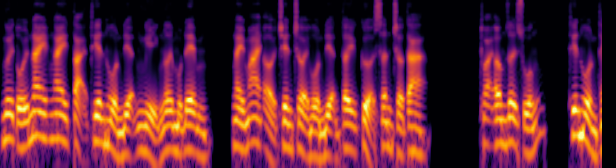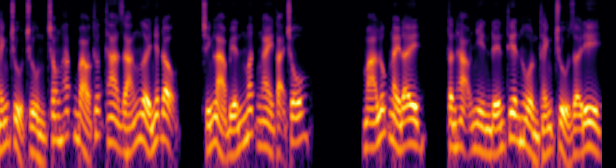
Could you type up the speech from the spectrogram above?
ngươi tối nay ngay tại thiên hồn điện nghỉ ngơi một đêm, ngày mai ở trên trời hồn điện tây cửa sân chờ ta. Thoại âm rơi xuống, thiên hồn thánh chủ trùm trong hắc bảo thước tha dáng người nhất động, chính là biến mất ngay tại chỗ. Mà lúc này đây, tần hạo nhìn đến thiên hồn thánh chủ rời đi,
